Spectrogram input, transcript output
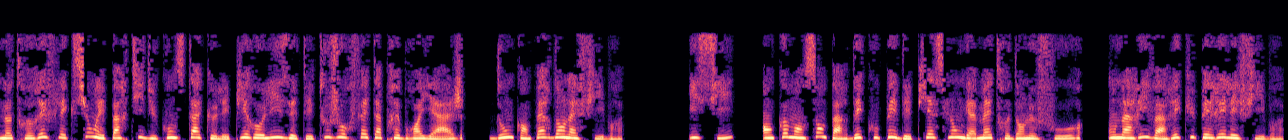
notre réflexion est partie du constat que les pyrolyses étaient toujours faites après broyage, donc en perdant la fibre. Ici, en commençant par découper des pièces longues à mettre dans le four, on arrive à récupérer les fibres.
